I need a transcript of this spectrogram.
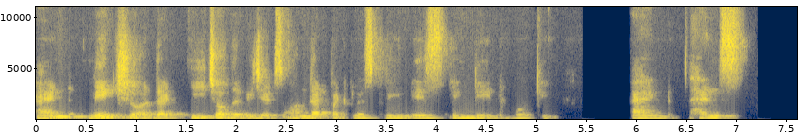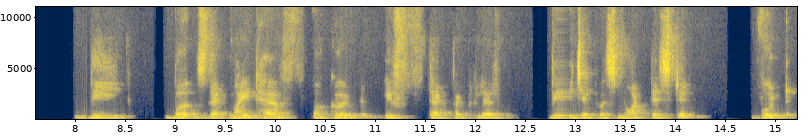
and make sure that each of the widgets on that particular screen is indeed working. And hence, the bugs that might have occurred if that particular widget was not tested would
